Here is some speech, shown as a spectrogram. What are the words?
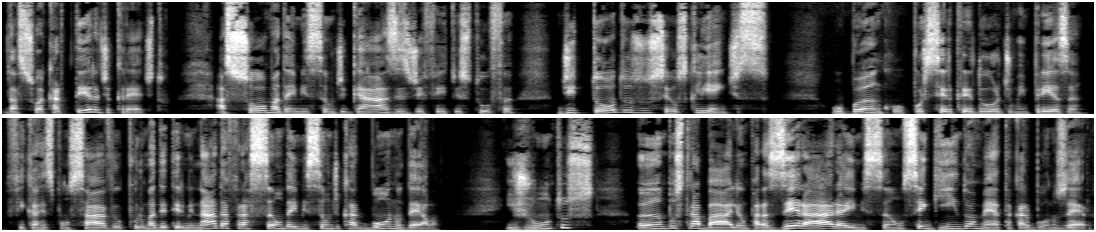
da sua carteira de crédito, a soma da emissão de gases de efeito estufa de todos os seus clientes. O banco, por ser credor de uma empresa, fica responsável por uma determinada fração da emissão de carbono dela. E juntos, ambos trabalham para zerar a emissão seguindo a meta carbono zero.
